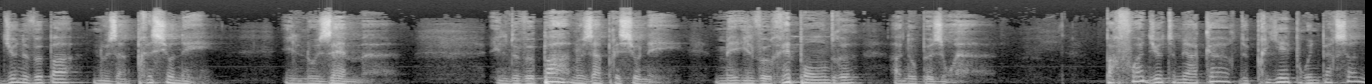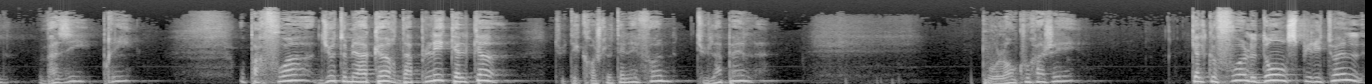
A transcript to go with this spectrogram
Dieu ne veut pas nous impressionner, il nous aime. Il ne veut pas nous impressionner, mais il veut répondre à nos besoins. Parfois, Dieu te met à cœur de prier pour une personne. Vas-y, prie. Ou parfois, Dieu te met à cœur d'appeler quelqu'un. Tu décroches le téléphone, tu l'appelles pour l'encourager. Quelquefois, le don spirituel,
